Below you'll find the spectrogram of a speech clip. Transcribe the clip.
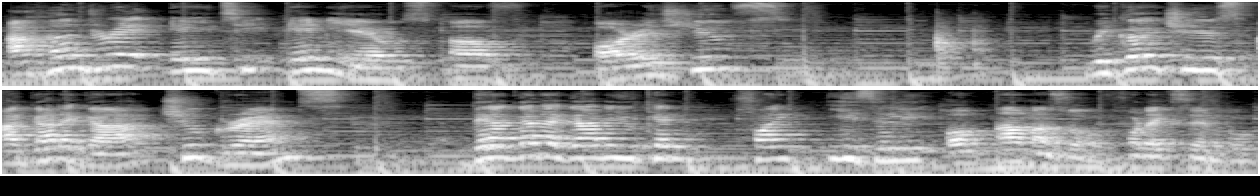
180 ml of orange juice. We're going to use agar-agar 2 grams. The agar-agar you can find easily on Amazon, for example.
